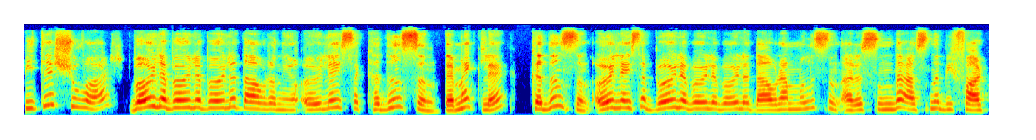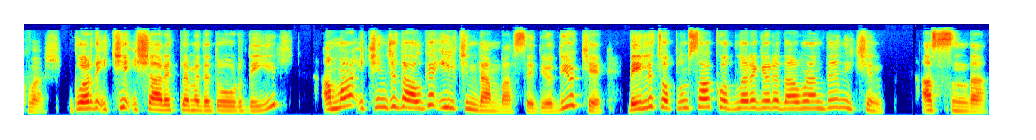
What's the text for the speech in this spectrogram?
Bir de şu var. Böyle böyle böyle davranıyor. Öyleyse kadınsın demekle kadınsın. Öyleyse böyle böyle böyle davranmalısın arasında aslında bir fark var. Bu arada iki işaretleme de doğru değil. Ama ikinci dalga ilkinden bahsediyor. Diyor ki belli toplumsal kodlara göre davrandığın için aslında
